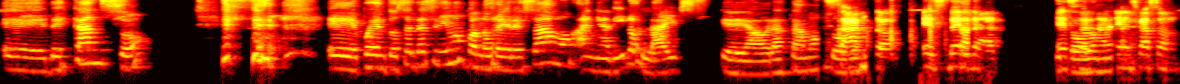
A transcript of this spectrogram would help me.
Eh, descanso Eh, pues entonces decidimos cuando regresamos añadir los lives, que ahora estamos todos. Exacto, es verdad. Es verdad, tienes razón.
